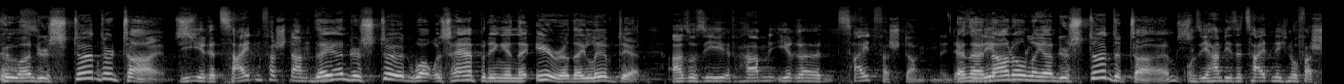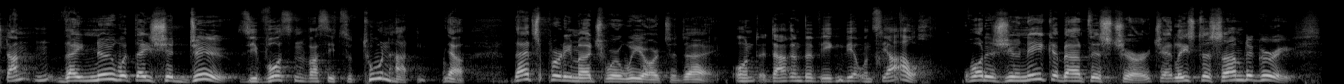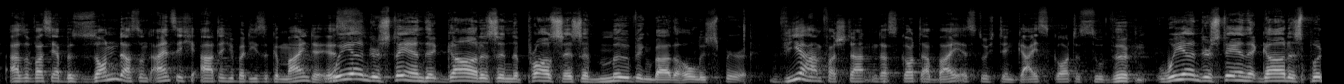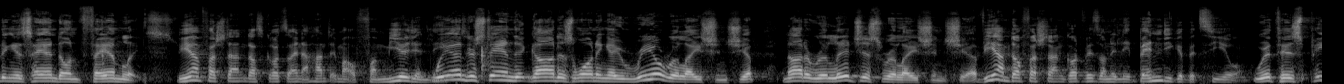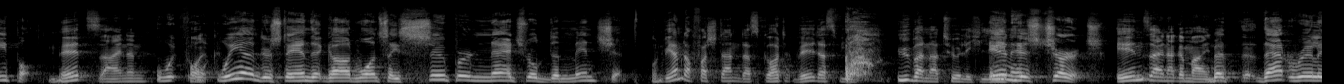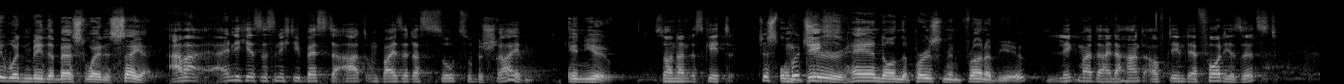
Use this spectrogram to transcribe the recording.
who understood their times. die ihre Zeiten verstanden. They understood what was happening in the era they lived in. Also sie haben ihre Zeit verstanden, in der And sie they not lebten. only understood the times, Und sie haben diese Zeit nicht nur verstanden, they knew what they should do. sie wussten, was sie zu tun hatten. Now, that's pretty much where we are today. Und darin bewegen wir uns ja auch. What is unique about this church, at least to some degree, Also was ja besonders und einzigartig über diese Gemeinde ist, we understand that God is in the process of moving by the Holy Spirit. Wir haben verstanden, dass Gott dabei ist, durch den Geist Gottes zu wirken. We understand that God is putting his hand on families. Wir haben verstanden, dass Gott seine Hand immer auf Familien We legt. understand that God is wanting a real relationship, not a religious relationship, Wir haben doch verstanden, Gott will so eine lebendige Beziehung with his people. mit seinem We, Volk. we understand that God wants a supernatural dimension Und wir haben doch verstanden, dass Gott will, dass wir übernatürlich in leben his church. in seiner Gemeinde. But th- that really wouldn't be the best way to say it Aber eigentlich ist es nicht die beste Art und Weise, das so zu beschreiben, in you. sondern es geht Just um put your dich. hand on the person in front of you Leg mal deine Hand auf dem, der vor dir sitzt,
